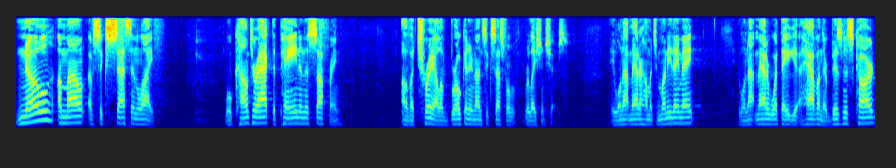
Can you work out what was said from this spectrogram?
no amount of success in life will counteract the pain and the suffering of a trail of broken and unsuccessful relationships. It will not matter how much money they make. It will not matter what they have on their business card.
